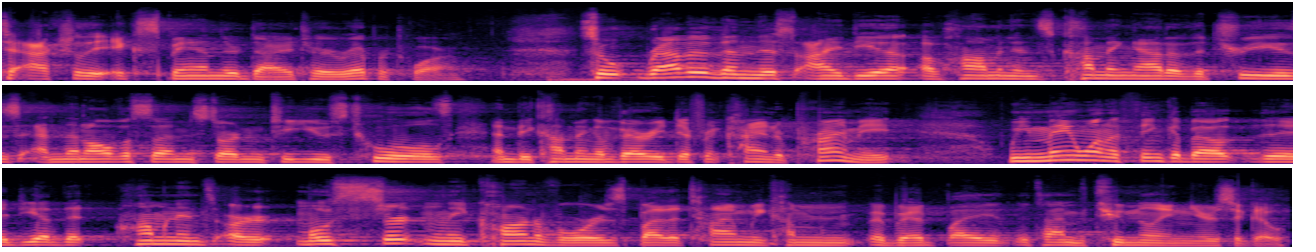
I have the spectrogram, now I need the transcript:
to actually expand their dietary repertoire. So rather than this idea of hominins coming out of the trees and then all of a sudden starting to use tools and becoming a very different kind of primate, we may want to think about the idea that hominins are most certainly carnivores by the time we come by the time of two million years ago.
